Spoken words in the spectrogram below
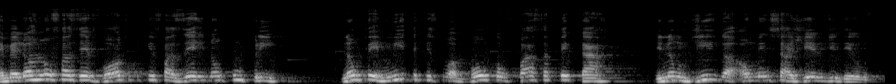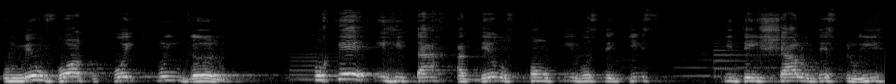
É melhor não fazer voto do que fazer e não cumprir. Não permita que sua boca o faça pecar. E não diga ao mensageiro de Deus: O meu voto foi um engano. por que irritar a Deus com o que você diz e deixá-lo destruir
